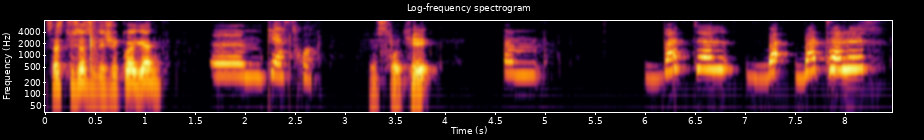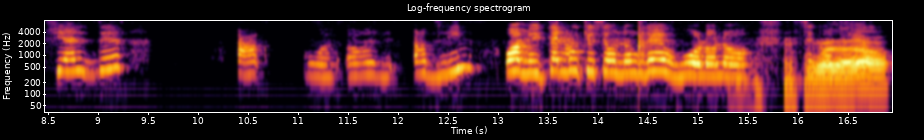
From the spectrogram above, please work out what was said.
Ça, c'est tout ça, c'est des jeux quoi, Yann Euh, PS3. C'est trop ok. Euh, Battle, ba, Battlefield Ar, ouais, Ar- Ouais, mais tellement que c'est en anglais. Oh là là. Voilà. hein.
